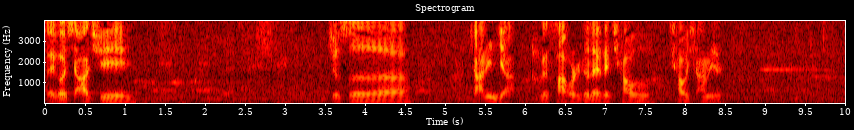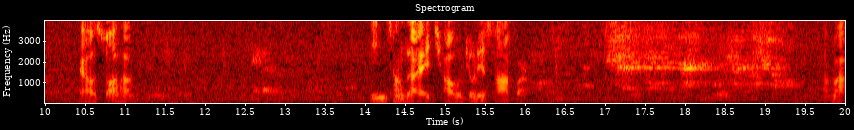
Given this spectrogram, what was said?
这个下去就是嘉陵江，那茶馆就在那个桥桥下面。还好耍哈，隐藏在桥脚的茶馆。看嘛，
